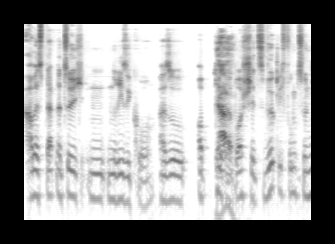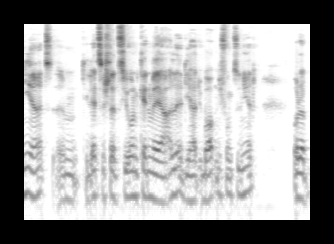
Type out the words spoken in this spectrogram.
aber es bleibt natürlich ein, ein Risiko. Also, ob Ja. der Bosch jetzt wirklich funktioniert, ähm, die letzte Station kennen wir ja alle, die hat überhaupt nicht funktioniert. Oder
